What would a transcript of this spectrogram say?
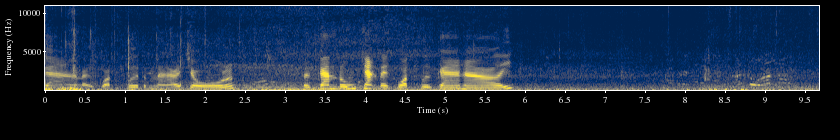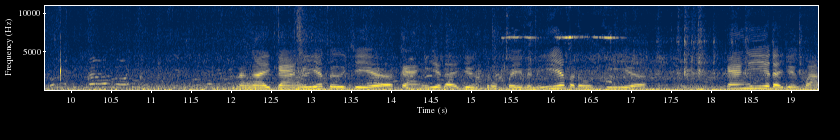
ចាឥឡូវគាត់ធ្វើដំណើរចូលទៅកាន់រោងចក្រដែលគាត់ធ្វើការហើយហ្នឹងហើយថ្ងៃការងារគឺជាការងារដែលយើងគ្រប់ពេលវេលាក៏ដូចជាការងារដែលយើងបាន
